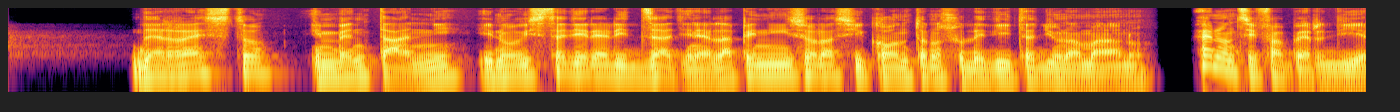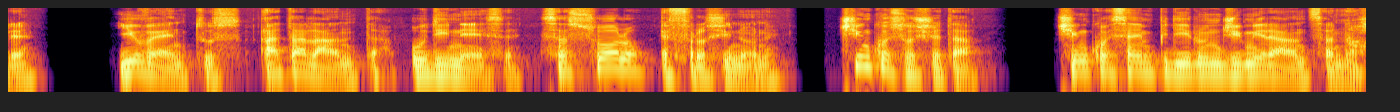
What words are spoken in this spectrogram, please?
Del resto, in vent'anni, i nuovi stadi realizzati nella penisola si contano sulle dita di una mano. E non si fa per dire. Juventus, Atalanta, Udinese, Sassuolo e Frosinone. Cinque società. Cinque esempi di lungimiranza? No.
